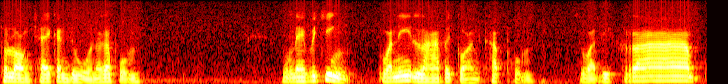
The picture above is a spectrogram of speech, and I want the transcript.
ทดลองใช้กันดูนะครับผมหมวกแดงฟิชชิ่งวันนี้ลาไปก่อนครับผม สวัสดีครับ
